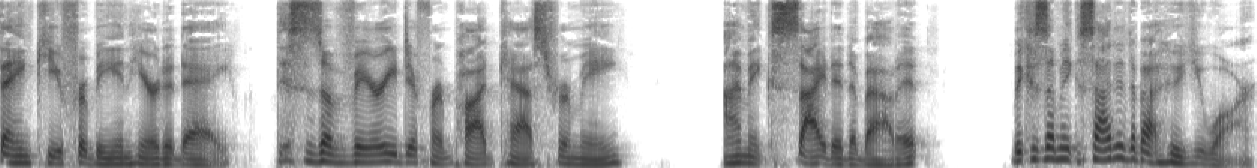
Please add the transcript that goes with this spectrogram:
Thank you for being here today. This is a very different podcast for me. I'm excited about it because I'm excited about who you are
